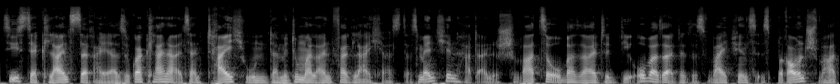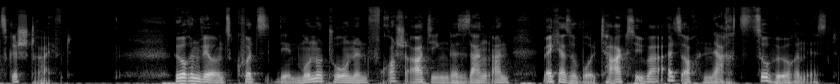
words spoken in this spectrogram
Sie ist der kleinste Reiher, sogar kleiner als ein Teichhuhn, damit du mal einen Vergleich hast. Das Männchen hat eine schwarze Oberseite, die Oberseite des Weibchens ist braun-schwarz gestreift hören wir uns kurz den monotonen, froschartigen Gesang an, welcher sowohl tagsüber als auch nachts zu hören ist.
